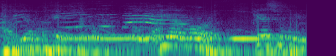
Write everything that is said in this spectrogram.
había más gente. Amor, ¿qué es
